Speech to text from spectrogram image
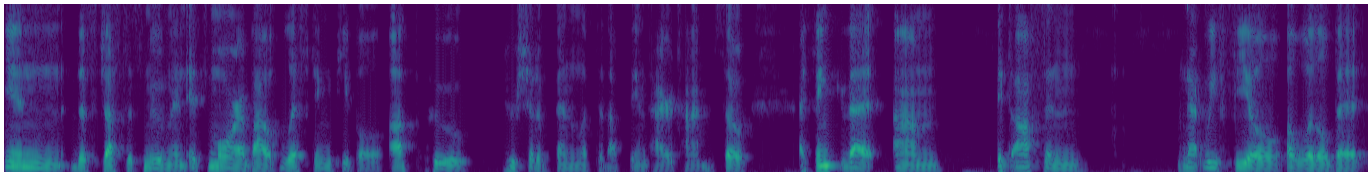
in this justice movement. It's more about lifting people up who who should have been lifted up the entire time. So I think that um, it's often that we feel a little bit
